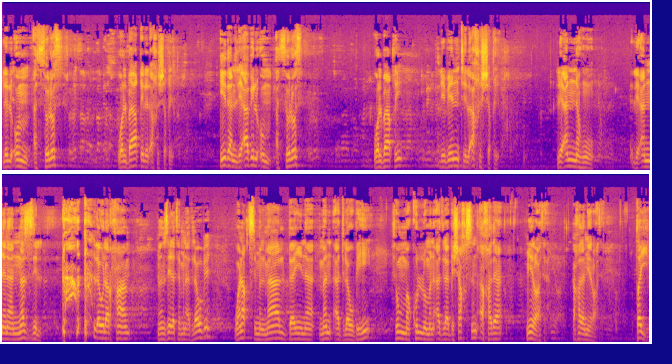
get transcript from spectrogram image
للأم الثلث والباقي للأخ الشقيق. إذن لأبي الأم الثلث والباقي لبنت الأخ الشقيق. لأنه لأننا ننزل ذوي الأرحام منزلة من أدلوا به ونقسم المال بين من أدلوا به ثم كل من أدلى بشخص أخذ ميراثه أخذ ميراثه. طيب.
